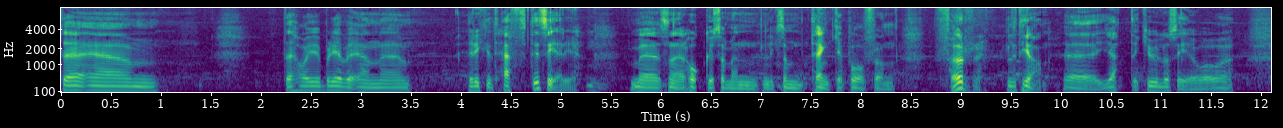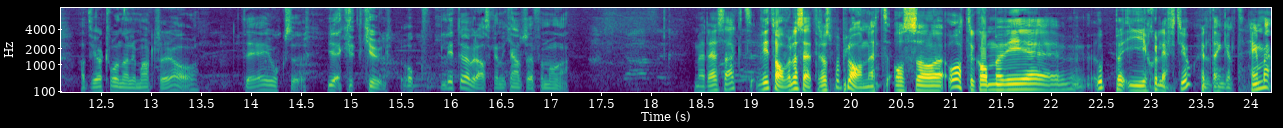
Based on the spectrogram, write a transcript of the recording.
det, är, det har ju blivit en eh, riktigt häftig serie med sån här hockey som man liksom tänker på från förr lite grann. Eh, jättekul att se och att vi har 2-0 i matcher, ja, det är ju också jäkligt kul och lite överraskande kanske för många. Med det sagt, vi tar väl och sätter oss på planet och så återkommer vi eh, uppe i Skellefteå helt enkelt. Häng med!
